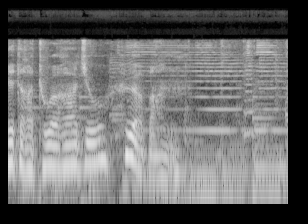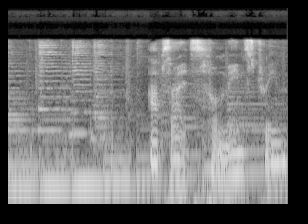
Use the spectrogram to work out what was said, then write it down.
Literaturradio Hörbahn Abseits vom Mainstream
